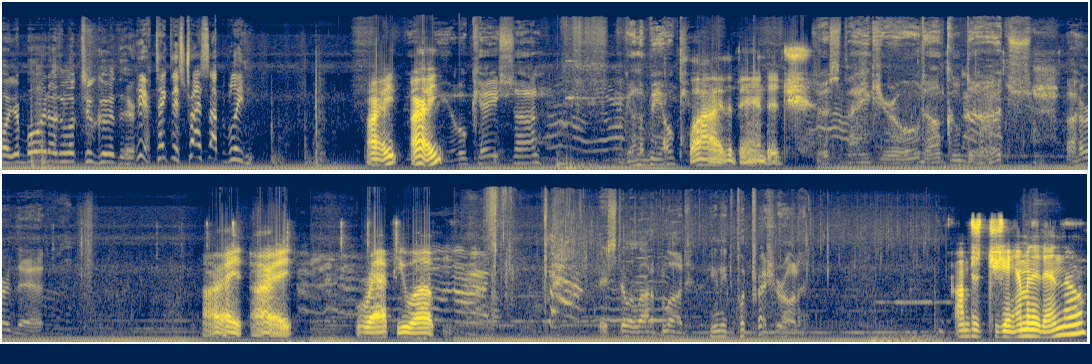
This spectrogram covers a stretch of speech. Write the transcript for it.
Oh, your boy doesn't look too good there. Here, take this. Try to stop the bleeding. Alright, alright. Okay, son? You're gonna be okay. Apply the bandage. Just thank your old Uncle Dutch. I heard that. Alright, alright. Wrap you up. There's still a lot of blood. You need to put pressure on it. I'm just jamming it in, though?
